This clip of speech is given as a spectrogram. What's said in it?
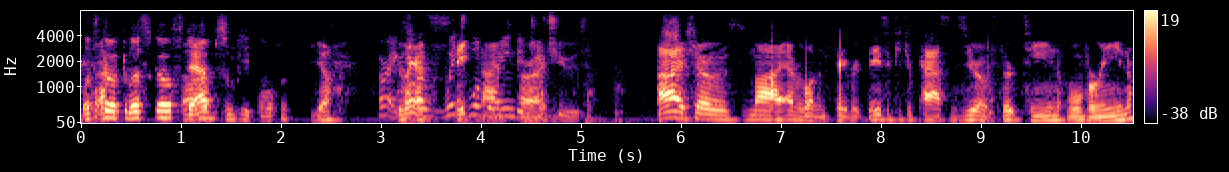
let's go, let's go stab Uh, some people. yeah. All right, Connor, which Wolverine knives. did All you choose? I chose my ever loving favorite, Days of Future Past 013 Wolverine.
